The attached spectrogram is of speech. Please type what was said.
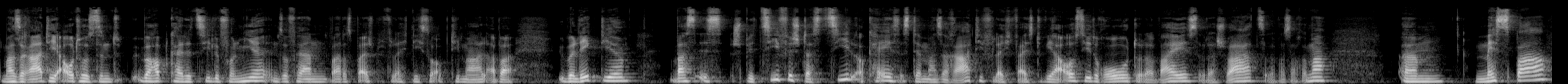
Maserati-Autos sind überhaupt keine Ziele von mir. Insofern war das Beispiel vielleicht nicht so optimal, aber überleg dir, was ist spezifisch das Ziel? Okay, es ist der Maserati, vielleicht weißt du, wie er aussieht, rot oder weiß oder schwarz oder was auch immer. Ähm, messbar,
